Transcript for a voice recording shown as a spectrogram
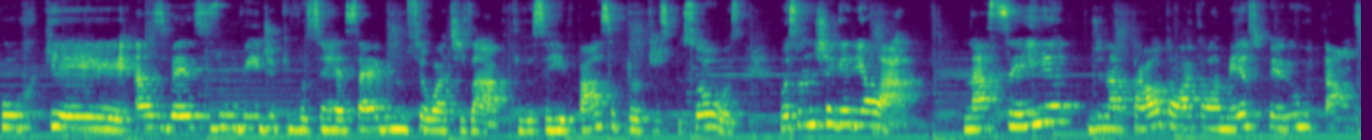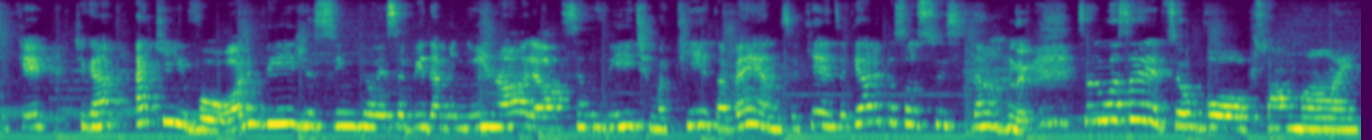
Porque às vezes um vídeo que você recebe no seu WhatsApp, que você repassa para outras pessoas, você não chegaria lá. Na ceia de Natal, tá lá aquela mesa, peru e tal, não sei o quê. Chegar, aqui, vô, olha o vídeo assim que eu recebi da menina, olha, ela tá sendo vítima aqui, tá vendo? Não sei o quê, não sei o quê, olha a pessoa se suicidando. Você não gostaria pro seu avô, sua mãe,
